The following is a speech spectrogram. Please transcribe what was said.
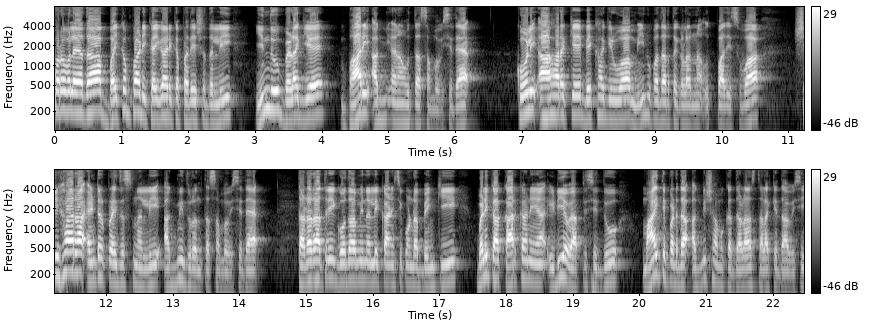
ಹೊರವಲಯದ ಬೈಕಂಪಾಡಿ ಕೈಗಾರಿಕಾ ಪ್ರದೇಶದಲ್ಲಿ ಇಂದು ಬೆಳಗ್ಗೆ ಭಾರಿ ಅಗ್ನಿ ಅನಾಹುತ ಸಂಭವಿಸಿದೆ. ಕೋಳಿ ಆಹಾರಕ್ಕೆ ಬೇಕಾಗಿರುವ ಮೀನು ಪದಾರ್ಥಗಳನ್ನು ಉತ್ಪಾದಿಸುವ ಶಿಹಾರ ಎಂಟರ್ಪ್ರೈಸಸ್ನಲ್ಲಿ ಅಗ್ನಿ ದುರಂತ ಸಂಭವಿಸಿದೆ. ತಡರಾತ್ರಿ ಗೋದಾಮಿನಲ್ಲಿ ಕಾಣಿಸಿಕೊಂಡ ಬೆಂಕಿ ಬಳಿಕ ಕಾರ್ಖಾನೆಯ ಇಡೀ ವ್ಯಾಪಿಸಿದ್ದು ಮಾಹಿತಿ ಪಡೆದ ಅಗ್ನಿಶಾಮಕ ದಳ ಸ್ಥಳಕ್ಕೆ ಧಾವಿಸಿ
